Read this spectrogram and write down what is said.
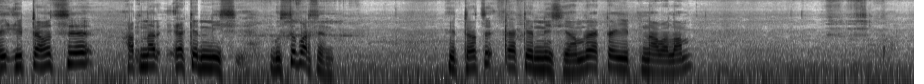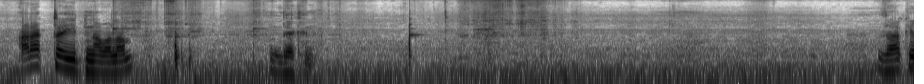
এই ইটটা হচ্ছে আপনার একের নিচে, বুঝতে পারছেন? ইটটা হচ্ছে একের নিচে, আমরা একটা ইট নামালাম আর একটা ইট নামালাম দেখেন। যাকে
